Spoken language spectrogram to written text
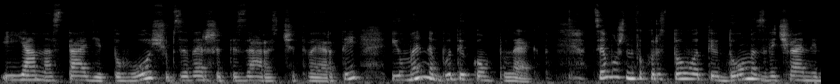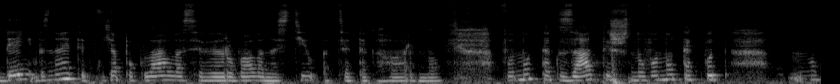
і я на стадії того, щоб завершити зараз четвертий, і у мене буде комплект. Це можна використовувати вдома звичайний день. Ви знаєте, я поклала, сервірувала на стіл, а це так гарно. Воно так затишно, воно так от. Ну,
